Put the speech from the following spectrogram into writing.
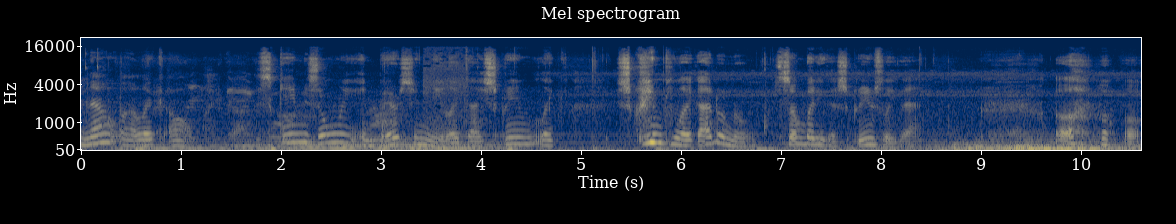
Now, uh, like, oh my god, this game is only embarrassing me. Like, I scream, like, scream like I don't know somebody that screams like that. Oh, oh, oh.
